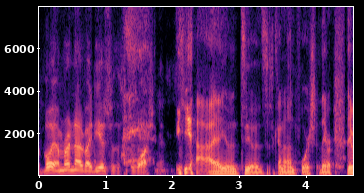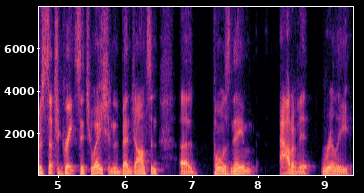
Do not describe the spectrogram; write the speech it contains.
boy, I'm running out of ideas for this for Washington. yeah, I am too. It's kind of unfortunate. There, there was such a great situation, and Ben Johnson uh, pulling his name out of it really,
